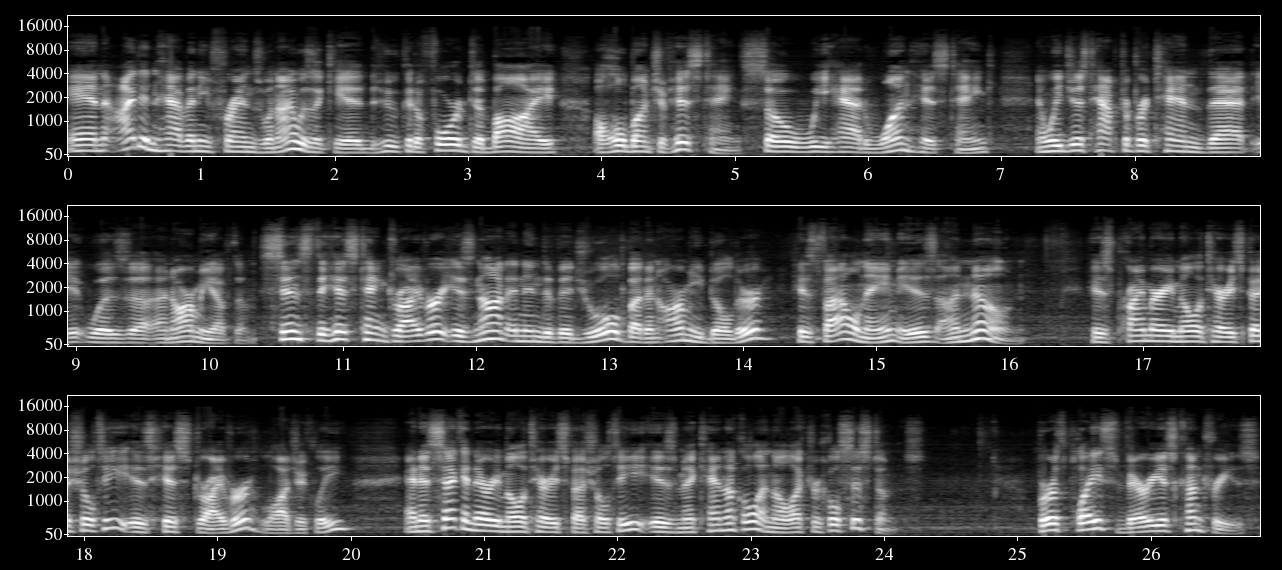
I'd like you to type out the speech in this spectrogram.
And I didn't have any friends when I was a kid who could afford to buy a whole bunch of Hiss Tanks. So we had one Hiss Tank, and we just have to pretend that it was uh, an army of them. Since the Hiss Tank driver is not an individual, but an army builder, his file name is unknown. His primary military specialty is Hiss driver, logically, and his secondary military specialty is mechanical and electrical systems. Birthplace, various countries.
